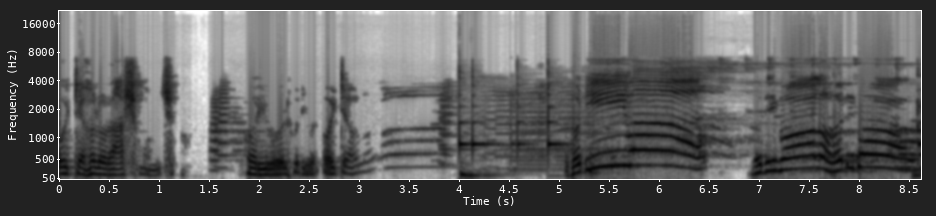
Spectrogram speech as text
ওইটা হলো রাসমঞ্চ। হরিবল হরিবল ওইটা হলো হরিবল। হরিবল হরিবল।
